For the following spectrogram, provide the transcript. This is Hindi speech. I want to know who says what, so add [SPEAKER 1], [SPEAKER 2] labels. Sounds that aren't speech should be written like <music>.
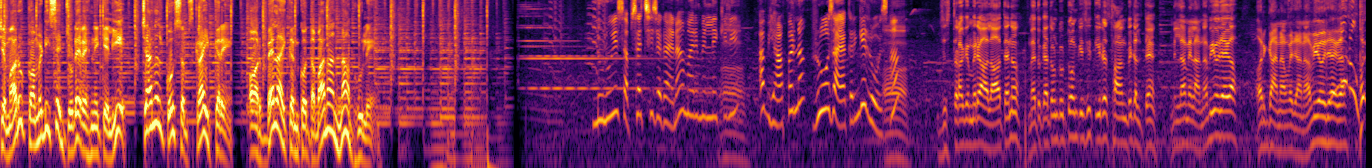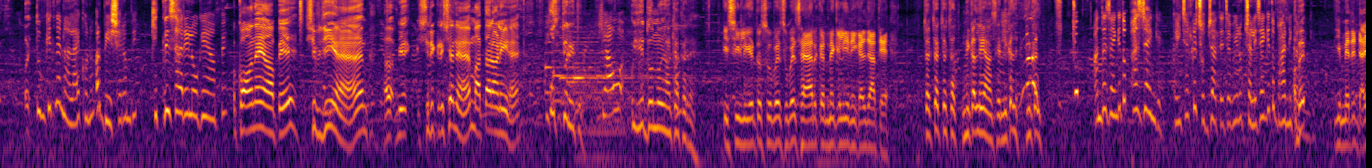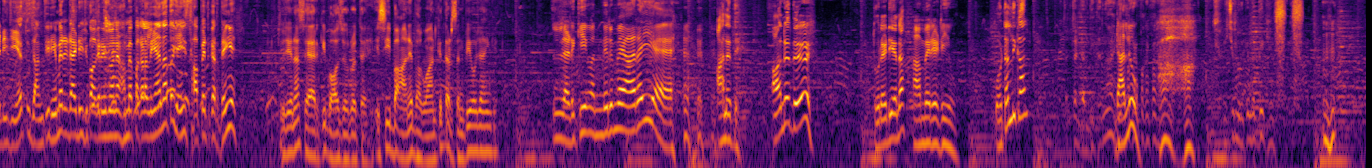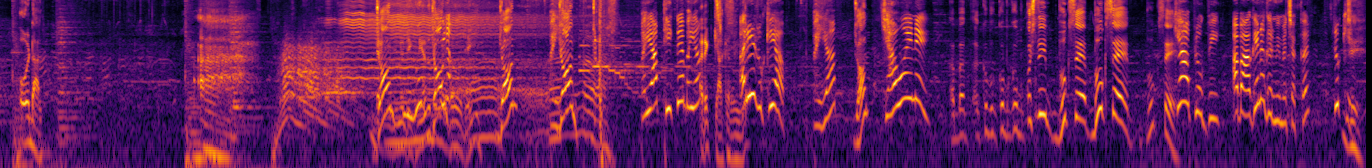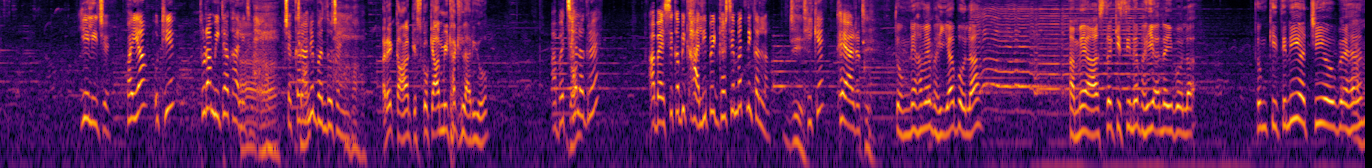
[SPEAKER 1] शिमारू कॉमेडी से जुड़े रहने के लिए चैनल को सब्सक्राइब करें और बेल आइकन को दबाना ना भूलें।
[SPEAKER 2] नूनू ये सबसे अच्छी जगह है ना हमारे मिलने के लिए। अब यहाँ पर ना रोज आया करेंगे रोज हाँ।
[SPEAKER 3] हाँ। जिस तरह के मेरे हालात है ना मैं तो कहता हूँ टुट्टू हम किसी तीर्थ स्थान पे चलते हैं। मिलना मिलाना भी हो जाएगा और गाना बजाना भी हो जाएगा।
[SPEAKER 2] तुम कितने नालायक हो ना? और बेशरम भी। कितने सारे लोग हैं यहाँ पे?
[SPEAKER 3] कौन है यहाँ पे? शिव जी हैं श्री कृष्ण है माता रानी है। उत्तरी तो।
[SPEAKER 2] क्या हुआ?
[SPEAKER 3] ये दोनों यहाँ क्या कर रहे हैं?
[SPEAKER 4] इसीलिए तो सुबह सुबह सैर करने के लिए निकल जाते हैं।
[SPEAKER 3] चल चल चल चल निकल यहाँ से निकल निकल।
[SPEAKER 2] चुप अंदर जाएँगे तो फंस जाएँगे। कहीं चलकर छुप जाते हैं जब ये लोग चले जाएँगे तो बाहर निकल
[SPEAKER 3] ये मेरे डैडी जी हैं तू जानती नहीं मेरे डैडी जी को अगर इन्होंने हमें पकड़ लिया ना तो यही स्थापित कर देंगे।
[SPEAKER 5] तुझे ना सैर की बहुत ज़रूरत है इसी बहाने भगवान के दर्शन भी हो जाएँगे।
[SPEAKER 6] लड़की मंदिर में आ रही है।
[SPEAKER 7] आने दे आने दे। तू रेडी है ना?
[SPEAKER 6] हाँ मैं रेडी हूँ।
[SPEAKER 7] बोतल निकाल।
[SPEAKER 3] चल जल्दी करना।
[SPEAKER 6] डालूं?
[SPEAKER 3] हाँ हाँ। पीछे मुड़ के मत देखिए
[SPEAKER 7] और डाल। जॉन जॉन जॉन जॉन
[SPEAKER 2] भैया आप ठीक है भैया?
[SPEAKER 3] अरे क्या कर रही है?
[SPEAKER 2] अरे रुकिए आप। भैया
[SPEAKER 7] जॉन
[SPEAKER 2] क्या हुआ इन्हें?
[SPEAKER 7] कुछ नहीं भूख से भूख से। भूख से।
[SPEAKER 2] क्या आप लोग भी? अब आ गए ना गर्मी में चक्कर? रुकिए। ये लीजिए। भैया उठिए। थोड़ा मीठा खा लीजिए। चक्कर आने बंद हो जाएँगे।
[SPEAKER 3] अरे कहाँ? किसको क्या मीठा खिला रही हो?
[SPEAKER 2] अब अच्छा लग रहा है। अब ऐसे कभी खाली पेट घर से मत निकलना।
[SPEAKER 7] जी।
[SPEAKER 2] ठीक है? ख्याल रखो।
[SPEAKER 6] तुमने हमें भैया बोला? हमें आज तक किसी ने भैया नहीं बोला। तुम कितनी अच्छी हो बहन।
